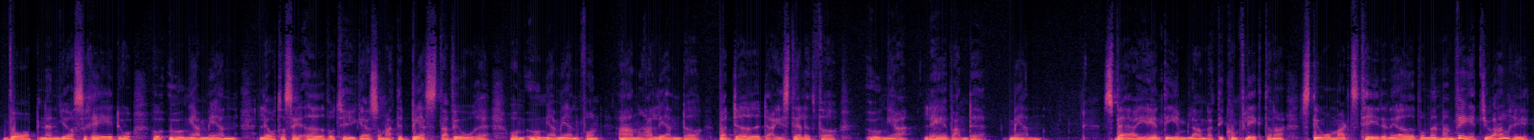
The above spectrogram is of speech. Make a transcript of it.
vapnen görs redo och unga män låter sig övertygas om att det bästa vore om unga män från andra länder var döda istället för unga levande män. Sverige är inte inblandat i konflikterna. Stormaktstiden är över men man vet ju aldrig.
